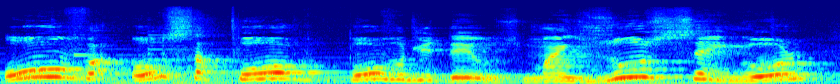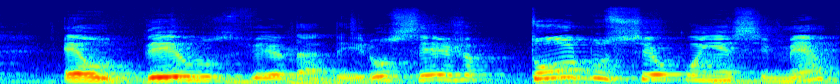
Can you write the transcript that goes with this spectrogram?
ouva, ouça povo, povo de Deus, mas o Senhor é o Deus verdadeiro. Ou seja, todo o seu conhecimento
